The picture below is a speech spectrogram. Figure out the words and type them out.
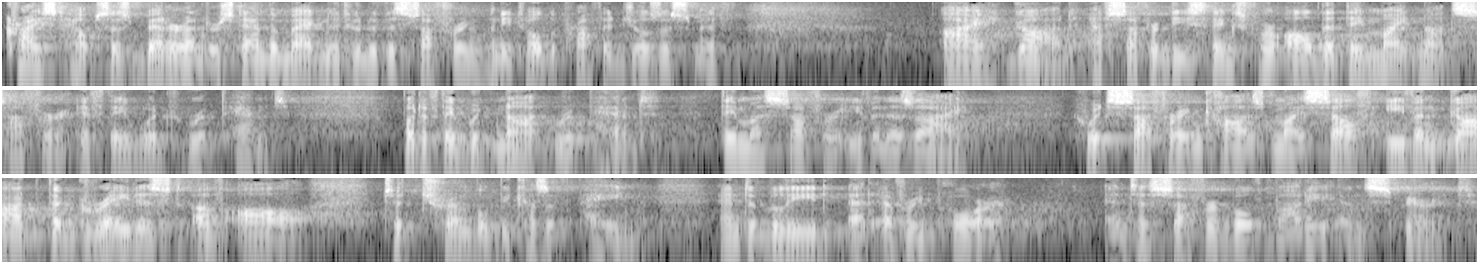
Christ helps us better understand the magnitude of his suffering when he told the prophet Joseph Smith, I, God, have suffered these things for all that they might not suffer if they would repent. But if they would not repent, they must suffer even as I, which suffering caused myself, even God, the greatest of all, to tremble because of pain and to bleed at every pore. and to suffer both body and spirit.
